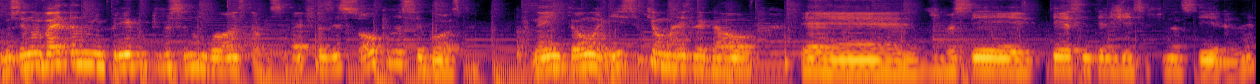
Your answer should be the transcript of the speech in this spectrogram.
Você não vai estar no emprego que você não gosta, você vai fazer só o que você gosta. Né? Então, isso que é o mais legal é, de você ter essa inteligência financeira, né?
